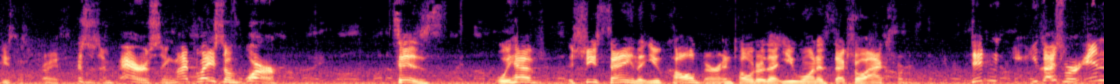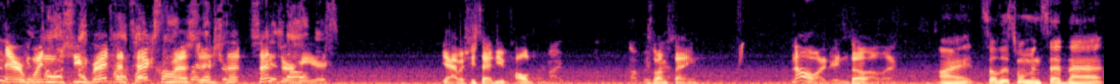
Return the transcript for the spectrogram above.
Jesus Christ. This is embarrassing. My place of work. Tiz, we have. She's saying that you called her and told her that you wanted sexual acts from her. Didn't you guys were in there when talk- she I read the text Kronk for an message that sent her here? Yeah, but she said you called her. That's what I'm saying. No, I didn't So- call her. All right. So this woman said that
